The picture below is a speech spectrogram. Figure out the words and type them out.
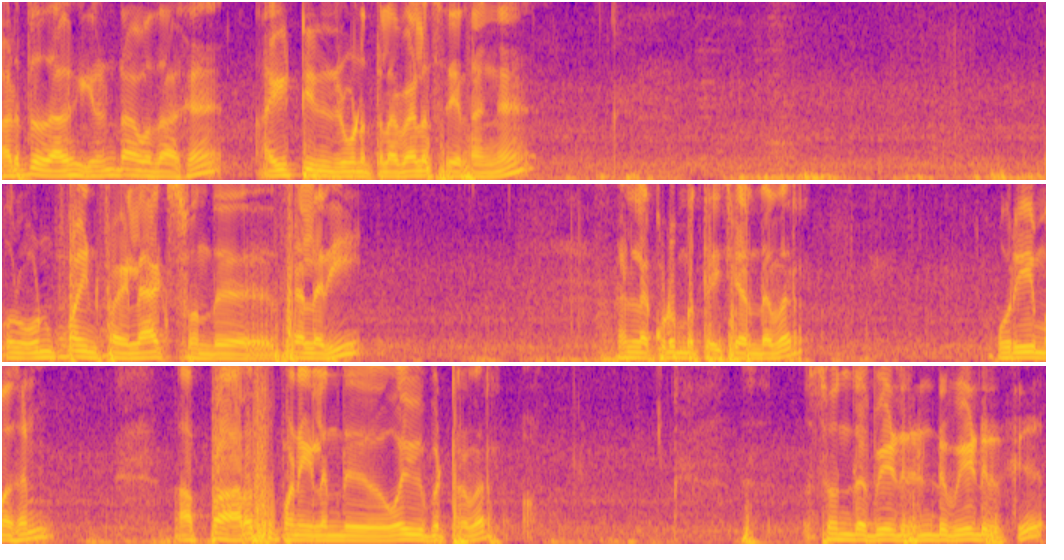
அடுத்ததாக இரண்டாவதாக ஐடி நிறுவனத்தில் வேலை செய்கிறாங்க ஒரு ஒன் பாயிண்ட் ஃபைவ் லேக்ஸ் வந்து சேலரி நல்ல குடும்பத்தைச் சேர்ந்தவர். ஒரே மகன் அப்பா அரசு பணியிலேருந்து ஓய்வு பெற்றவர். சொந்த வீடு ரெண்டு வீடு இருக்குது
